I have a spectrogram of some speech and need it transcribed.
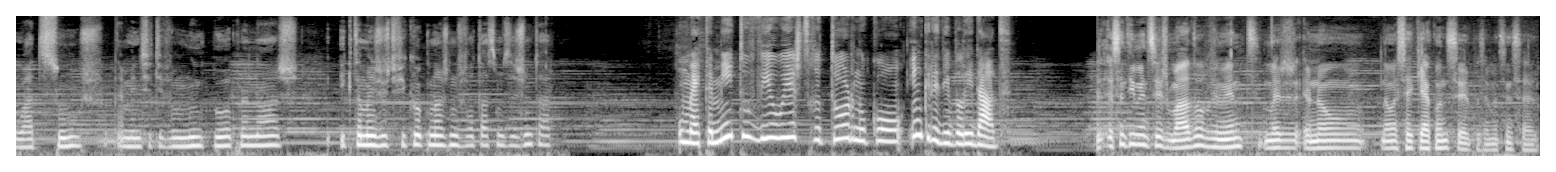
o Adsumos é uma iniciativa muito boa para nós e que também justificou que nós nos voltássemos a juntar. O Metamito viu este retorno com incredibilidade. Eu senti-me entusiasmado, obviamente, mas eu não, não achei que ia acontecer, para ser muito sincero.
